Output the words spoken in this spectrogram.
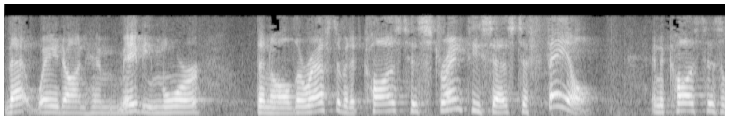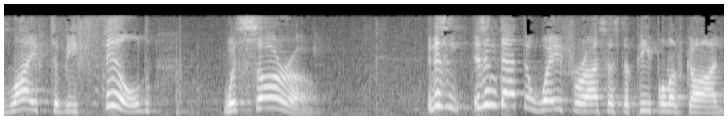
that weighed on him maybe more than all the rest of it. It caused his strength, he says, to fail, and it caused his life to be filled with sorrow. And isn't, isn't that the way for us as the people of God?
